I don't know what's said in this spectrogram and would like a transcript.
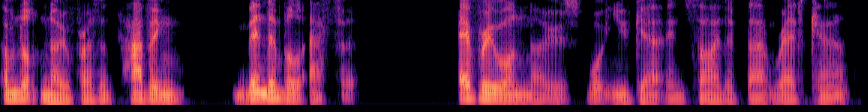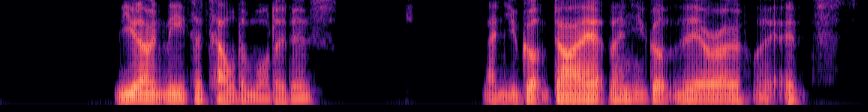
I'm not no present, having minimal effort. Everyone knows what you get inside of that red can. You don't need to tell them what it is. Then you've got diet, then you've got zero. It's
